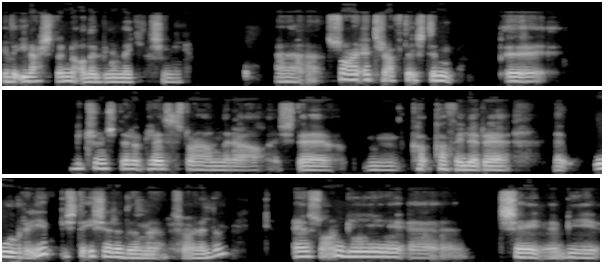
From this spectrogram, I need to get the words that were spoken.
ya da ilaçlarını alabilmek için. Ee, sonra etrafta işte e, bütün işte restoranlara, işte ka- kafelere e, uğrayıp işte iş aradığımı söyledim. En son bir e, şey e, bir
